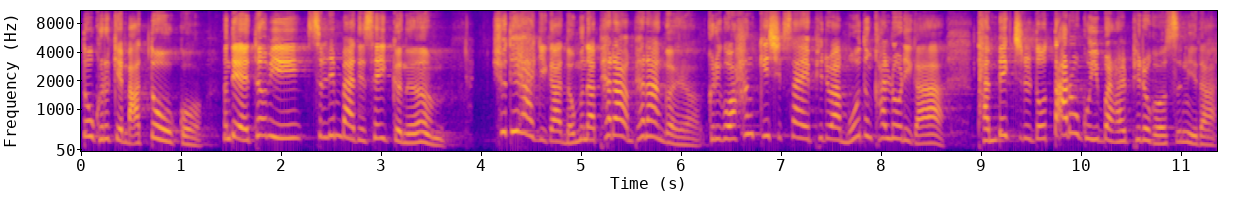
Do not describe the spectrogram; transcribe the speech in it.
또 그렇게 맛도 없고 근데 애터미 슬림바디 쉐이크는 휴대하기가 너무나 편한, 편한 거예요. 그리고 한 끼 식사에 필요한 모든 칼로리가 단백질도 따로 구입을 할 필요가 없습니다.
